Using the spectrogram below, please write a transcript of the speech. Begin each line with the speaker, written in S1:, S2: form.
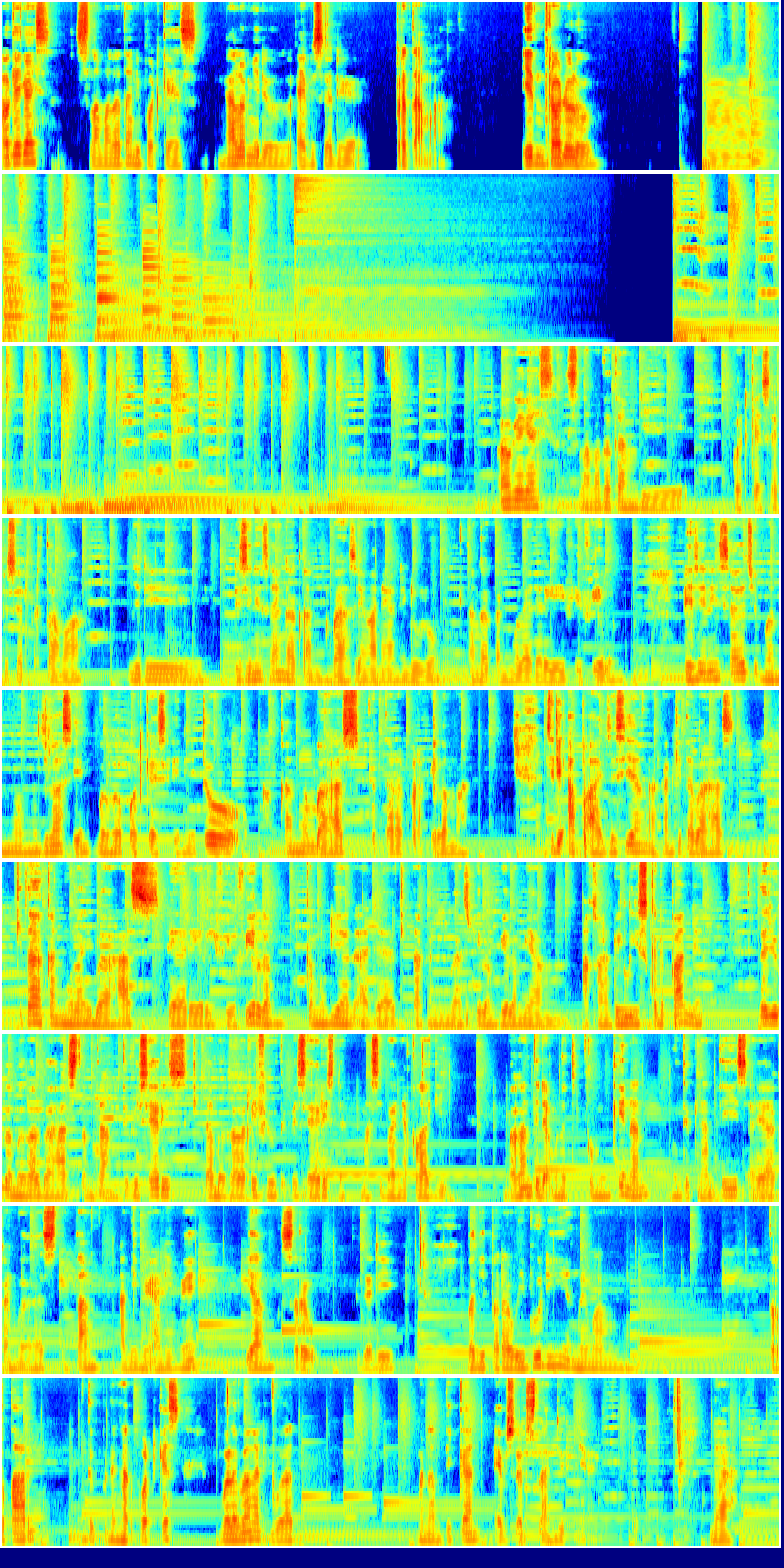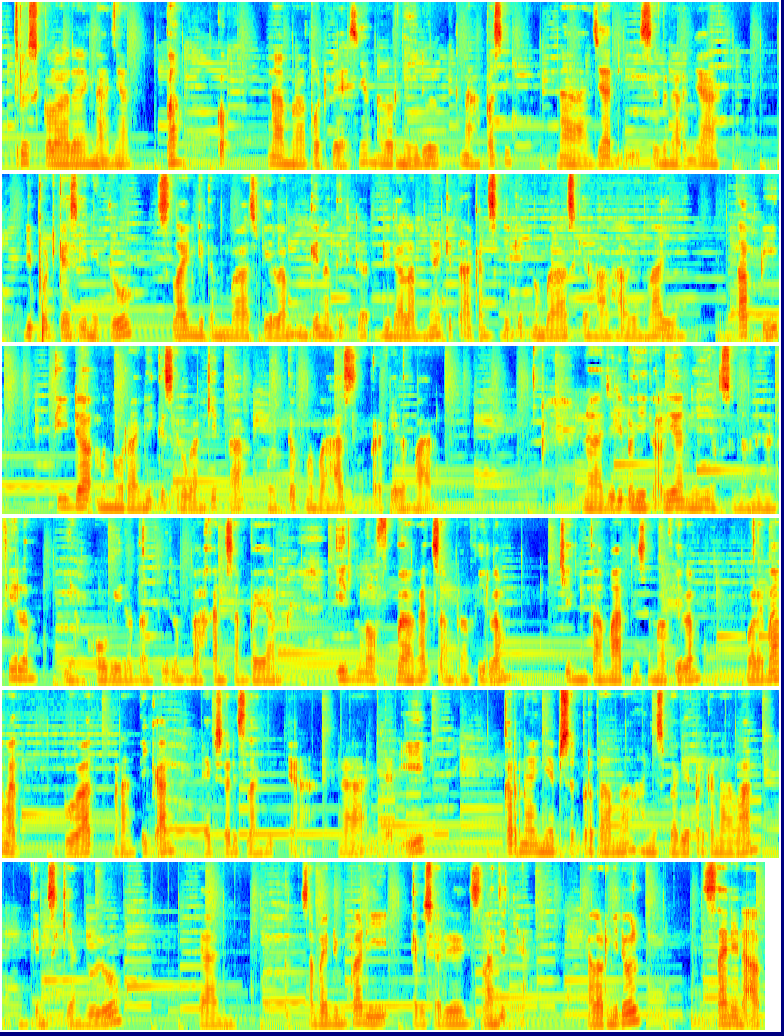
S1: Oke guys, selamat datang di podcast Ngalor Ngidul episode pertama. Intro dulu. Oke guys, selamat datang di podcast episode pertama. Jadi di sini saya nggak akan bahas yang aneh-aneh dulu. Kita nggak akan mulai dari review film. Di sini saya cuma mau ngejelasin bahwa podcast ini itu akan membahas seputar perfilman. Jadi apa aja sih yang akan kita bahas? Kita akan mulai bahas dari review film, kemudian ada kita akan membahas film-film yang akan rilis ke depannya. Kita juga bakal bahas tentang TV series, kita bakal review TV series dan masih banyak lagi. Bahkan tidak menutup kemungkinan untuk nanti saya akan bahas tentang anime-anime yang seru. Jadi bagi para wibu nih yang memang tertarik untuk mendengar podcast, boleh banget buat menantikan episode selanjutnya. Gitu. Nah, terus kalau ada yang nanya, Bang, kok nama podcastnya ngalor ngidul? Kenapa sih? Nah, jadi sebenarnya di podcast ini tuh selain kita membahas film, mungkin nanti di dalamnya kita akan sedikit membahas ke hal-hal yang lain. Tapi tidak mengurangi keseruan kita untuk membahas perfilman. Nah, jadi bagi kalian nih yang senang dengan film, yang hobi nonton film, bahkan sampai yang in love banget sama film, cinta mati sama film, boleh banget buat menantikan episode selanjutnya. Nah, jadi karena ini episode pertama hanya sebagai perkenalan, mungkin sekian dulu dan sampai jumpa di episode selanjutnya. Ngalor ngidul, signing out.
